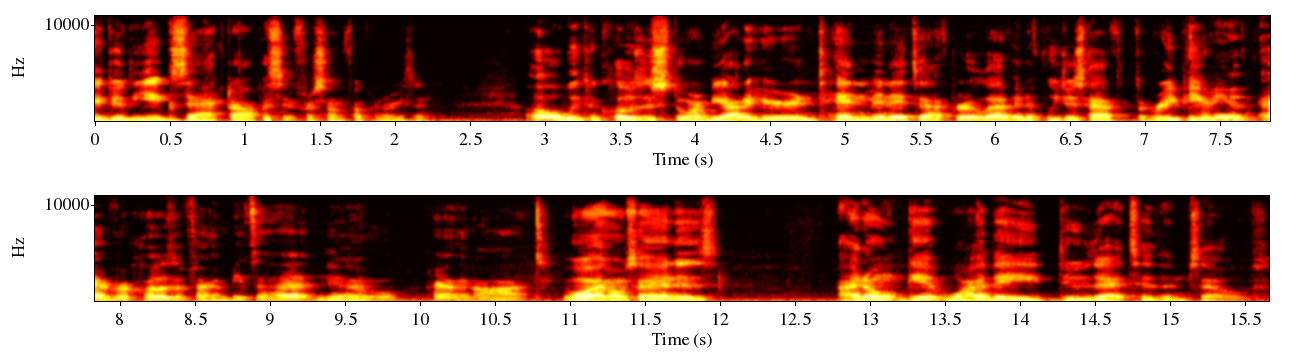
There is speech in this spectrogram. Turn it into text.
They do the exact opposite for some fucking reason. Oh, we could close the store and be out of here in 10 minutes after 11 if we just have three people. Have you ever closed a fucking Pizza Hut? Yeah. No, apparently not. Well, that's what I'm saying is, I don't get why they do that to themselves.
